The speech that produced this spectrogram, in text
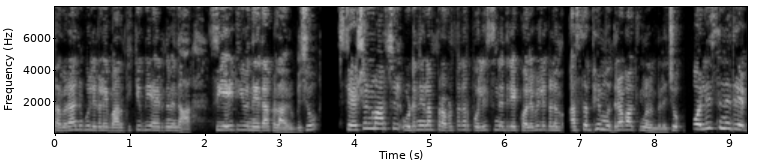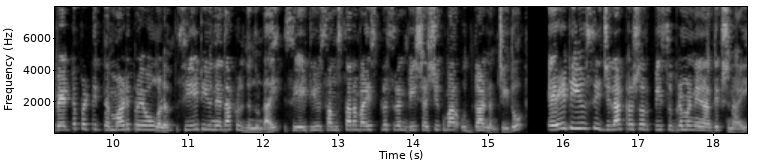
സമരാനുകൂലികളെ മർദ്ദിക്കുകയായിരുന്നുവെന്ന് സിഐടിയു നേതാക്കൾ ആരോപിച്ചു. സ്റ്റേഷൻ മാർച്ചിൽ ഉടനീളം പ്രവർത്തകർ പോലീസിനെതിരെ കൊലവിളികളും അസഭ്യ മുദ്രാവാക്യങ്ങളും വിളിച്ചു. പോലീസിനെതിരെ വേട്ടപ്പെട്ടി തെമ്മാടി പ്രയോഗങ്ങളും സി ഐ ടി യു നേതാക്കളിൽ നിന്നുണ്ടായി. സി ഐ ടി യു സംസ്ഥാന വൈസ് പ്രസിഡന്റ് വി ശശികുമാർ ഉദ്ഘാടനം ചെയ്തു. A I T U C ജില്ലാ ട്രഷറർ പി സുബ്രഹ്മണ്യൻ അധ്യക്ഷനായി.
